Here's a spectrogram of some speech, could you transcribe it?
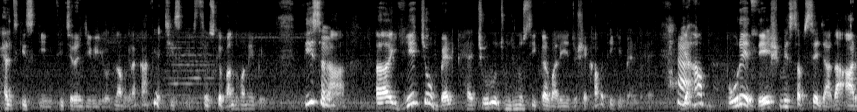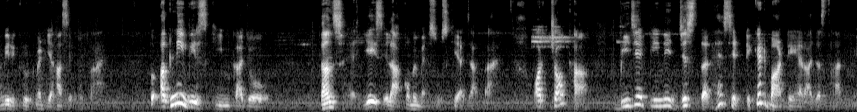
हेल्थ की स्कीम थी चिरंजीवी योजना वगैरह काफ़ी अच्छी स्कीम थी उसके बंद होने पे। तीसरा हम्म। ये जो बेल्ट है चूरू झुंझुनू सीकर वाली जो शेखावती की बेल्ट है हाँ। यहाँ पूरे देश में सबसे ज़्यादा आर्मी रिक्रूटमेंट यहाँ से होता है तो अग्निवीर स्कीम का जो दंश है ये इस इलाकों में महसूस किया जाता है। और चौथा बीजेपी ने जिस तरह से टिकट बांटे हैं राजस्थान में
